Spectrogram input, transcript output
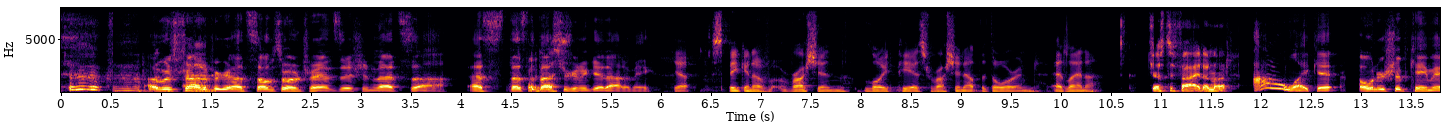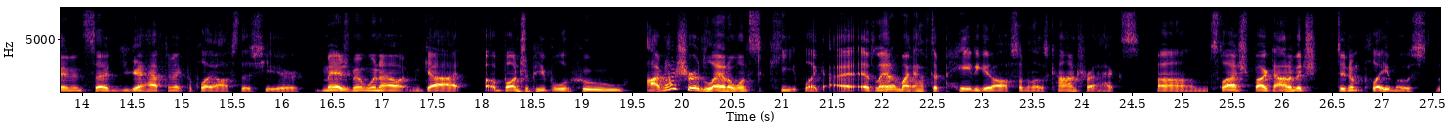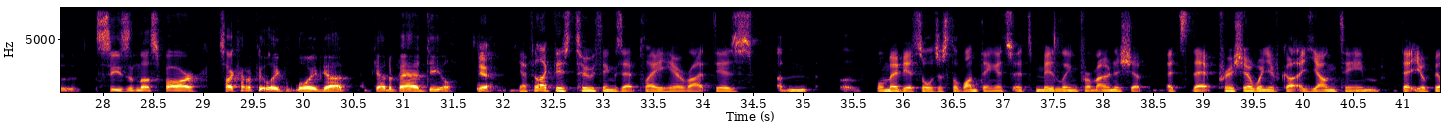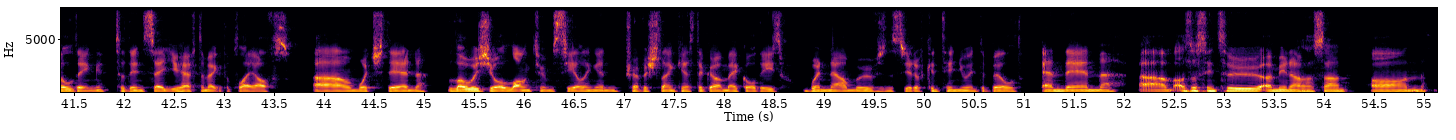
I was trying to figure out some sort of transition. That's uh that's that's the best you're gonna get out of me. yeah. Speaking of Russian, Lloyd Pierce rushing out the door in Atlanta. Justified or not? I don't like it. Ownership came in and said you have to make the playoffs this year. Management went out and got a bunch of people who I'm not sure Atlanta wants to keep. Like Atlanta might have to pay to get off some of those contracts. Um, slash Bogdanovich didn't play most of the season thus far, so I kind of feel like Lloyd got got a bad deal. Yeah. Yeah, I feel like there's two things at play here, right? There's, um, uh, well, maybe it's all just the one thing. It's it's meddling from ownership. It's that pressure when you've got a young team that you're building to then say you have to make the playoffs, um, which then lowers your long term ceiling, and Trevor Schlenk has to go and make all these win now moves instead of continuing to build. And then um, I was listening to Amin Elhassan on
